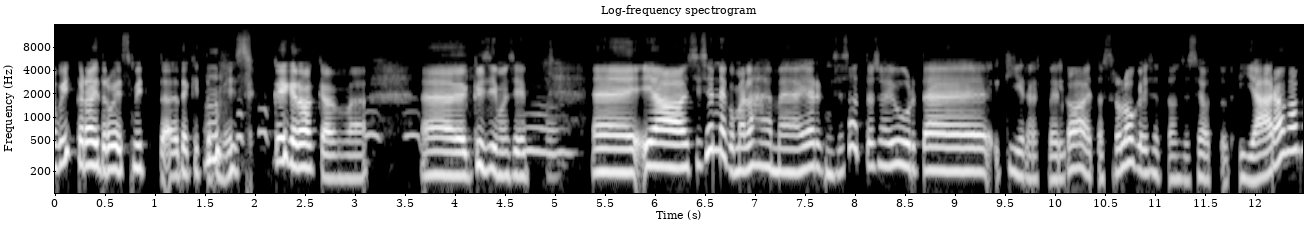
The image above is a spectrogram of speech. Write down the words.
nagu ikka Raider Waite-Smith äh, tekitab meis kõige rohkem äh, küsimusi mm Äh, ja siis enne kui me läheme järgmise saateosa juurde, kiirelt veel ka, et astroloogiliselt on see seotud jääraga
